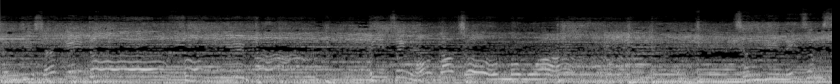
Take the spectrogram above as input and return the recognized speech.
曾遇上几多风雨翻，编织我交错梦幻。曾遇你真心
